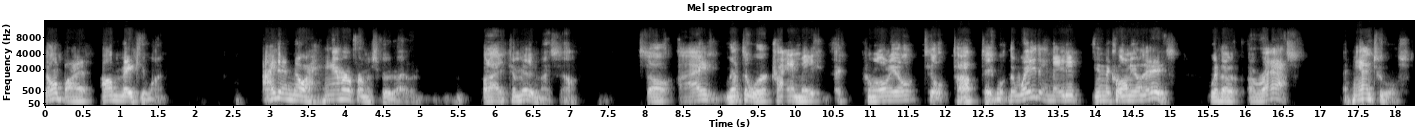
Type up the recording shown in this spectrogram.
don't buy it. I'll make you one. I didn't know a hammer from a screwdriver, but I committed myself. So I went to work trying to make colonial tilt top table the way they made it in the colonial days with a, a rasp, hand tools.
